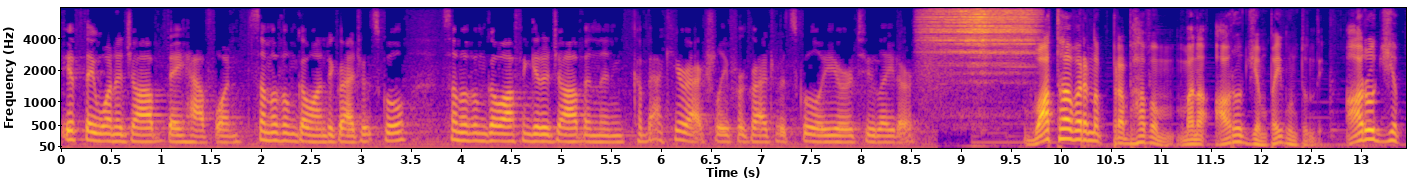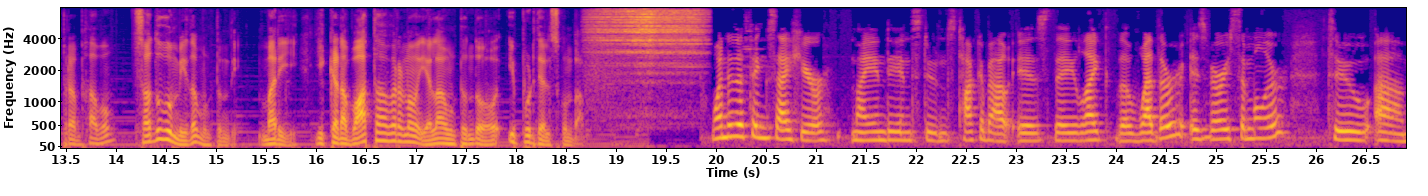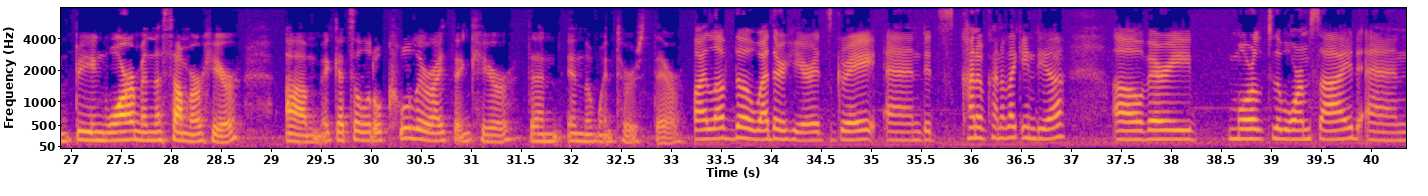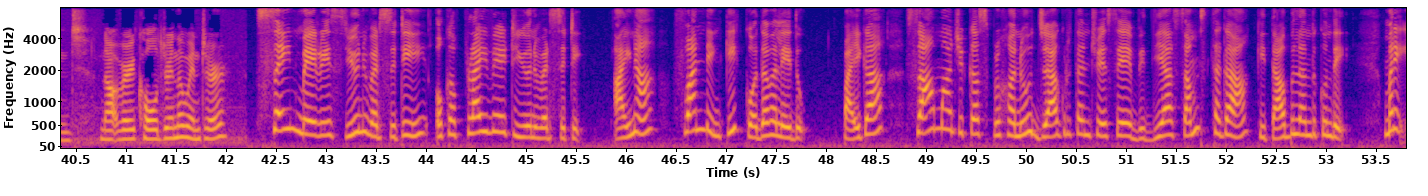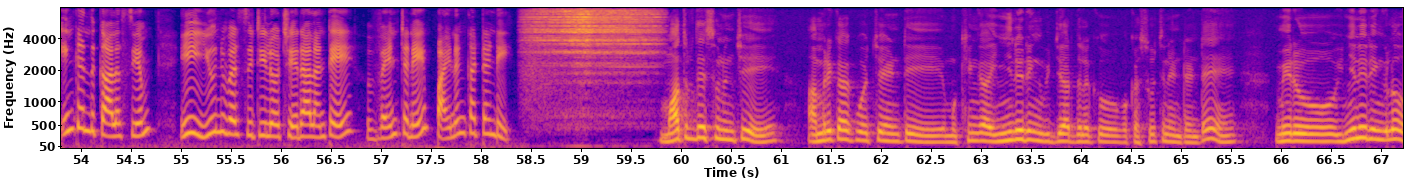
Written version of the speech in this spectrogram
If they want a job, they have one. Some of them go on to graduate school. Some of them go off and get a job and then come back here actually for graduate school a year or two later. వాతావరణ ప్రభావం మన ఆరోగ్యంపై ఉంటుంది ఆరోగ్య ప్రభావం చదువు మీద ఉంటుంది మరి ఇక్కడ వాతావరణం ఎలా ఉంటుందో ఇప్పుడు తెలుసుకుందాం One of the things I hear my Indian students talk about is they like the weather is very similar to um, being warm in the summer here. Um, it gets a little cooler, I think, here than in the winters there. I love the weather here. It's great and it's kind of kind of like India, uh, very more to the warm side and not very cold during the winter. Saint Mary's university ఒక private university అయినా ఫండింగ్కి కొదవలేదు పైగా సామాజిక స్పృహను జాగృతం చేసే విద్యా సంస్థగా కితాబులందుకుంది. మరి ఇంకెందుకు ఆలస్యం? ఈ యూనివర్సిటీలో చేరాలంటే వెంటనే పయనం కట్టండి. మాతృదేశం నుంచి అమెరికాకు వచ్చే ఏంటి? ముఖ్యంగా ఇంజనీరింగ్ విద్యార్థులకు ఒక సూచన ఏంటంటే మీరు ఇంజనీరింగ్లో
